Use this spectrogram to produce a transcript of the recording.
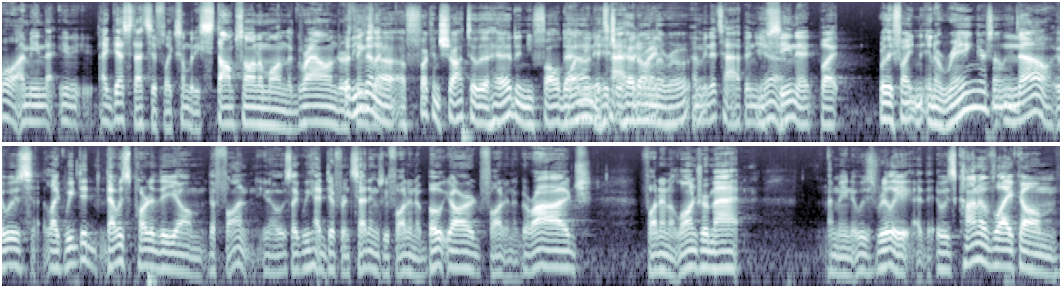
Well, I mean, that, you know, I guess that's if like somebody stomps on him on the ground or But things even like. a, a fucking shot to the head and you fall down, Well, I mean, you it's hit your head on happened, the road. I mean, it's happened. You've Yeah. seen it, but were they fighting in a ring or something? no, it was like we did. That was part of the um, the fun. You know, it was like we had different settings. We fought in a boatyard, fought in a garage, fought in a laundromat. I mean, it was really. It was kind of like um,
